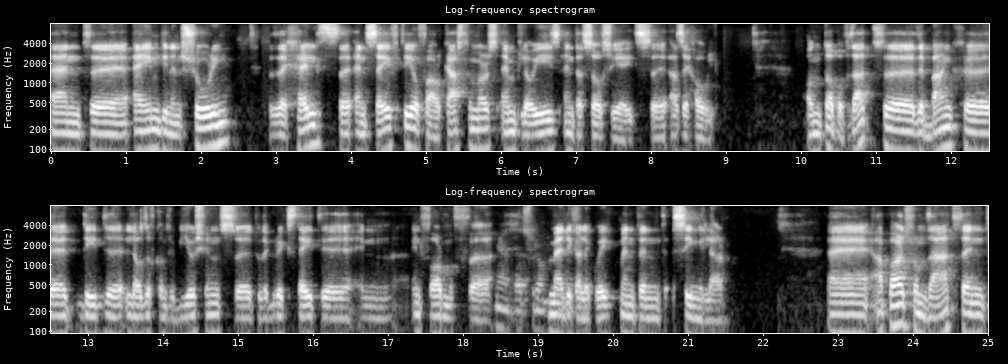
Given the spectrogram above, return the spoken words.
and uh, aimed in ensuring the health and safety of our customers, employees, and associates as a whole. On top of that, uh, the bank uh, did uh, loads of contributions to the Greek state in in form of yeah, medical equipment and similar. Uh, apart from that, and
